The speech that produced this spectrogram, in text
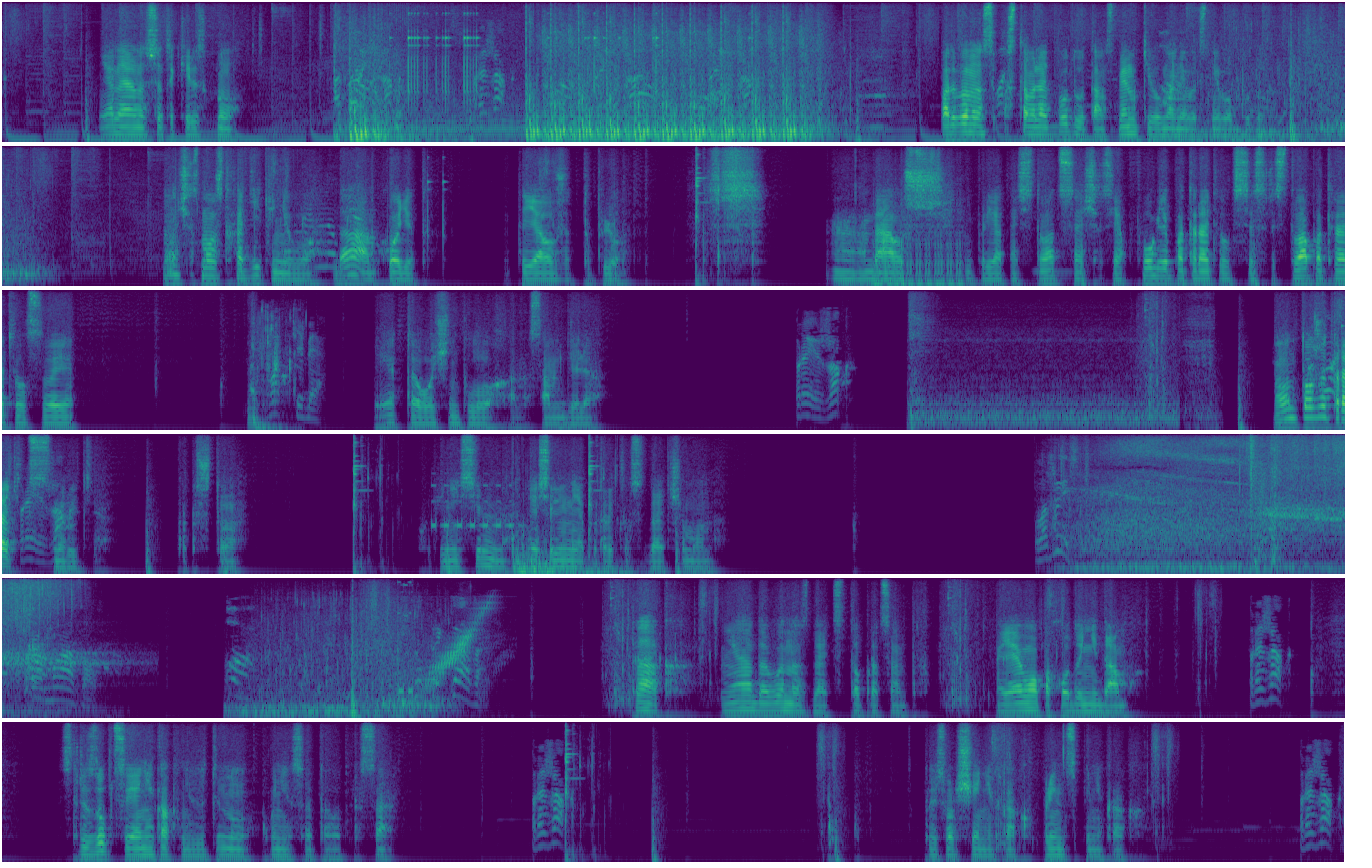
я, наверное, все-таки рискну. Под выносы поставлять буду, там сменки выманивать с него буду. Ну, он сейчас может ходить у него. Да, он ходит. Это я уже туплю. Да уж, неприятная ситуация. Сейчас я фуги потратил, все средства потратил свои. Это очень плохо, на самом деле. Прыжок! Но он тоже тратится, смотрите. Так что... И не сильно. Я сильнее потратился, да, чем он. Так, мне надо вынос дать, сто процентов. А я его, походу, не дам. Прыжок. С трезубца я никак не затяну вниз этого. Прыжок. То есть вообще никак, в принципе никак. Прыжок.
